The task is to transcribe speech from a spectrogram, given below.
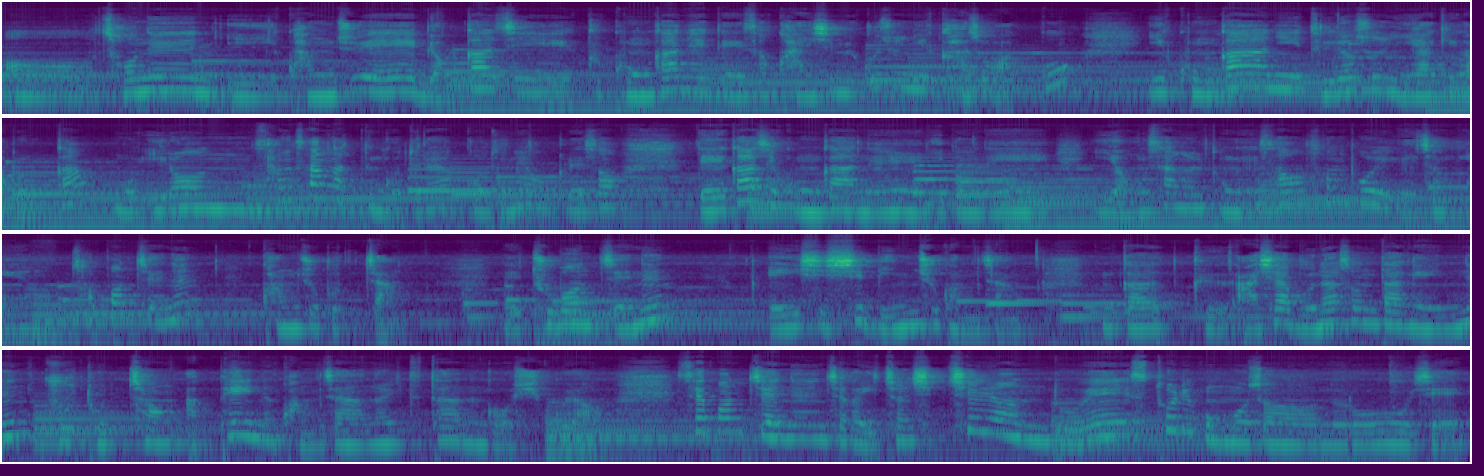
어, 저는 이 광주의 몇 가지 그 공간에 대해서 관심을 꾸준히 가져왔고 이 공간이 들려주는 이야기가 뭘까? 뭐 이런 상상 같은 것들을 했거든요. 그래서 네 가지 공간을 이번에 이 영상을 통해서 선보일 예정이에요. 첫 번째는 광주 굿장, 네, 두 번째는 ACC 민주광장, 그러니까 그 아시아 문화선당에 있는 구도청 앞에 있는 광장을 뜻하는 것이고요. 세 번째는 제가 2017년도에 스토리 공모전으로 이제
